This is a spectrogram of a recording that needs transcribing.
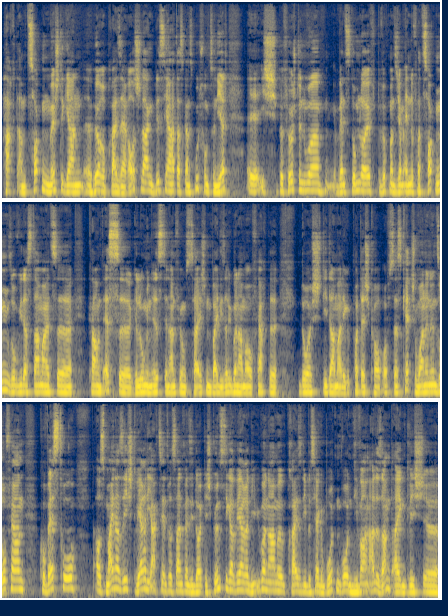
hart am Zocken, möchte gern äh, höhere Preise herausschlagen. Bisher hat das ganz gut funktioniert. Äh, ich befürchte nur, wenn es dumm läuft, wird man sich am Ende verzocken, so wie das damals K&S äh, gelungen ist, in Anführungszeichen, bei dieser Übernahme auf Härte durch die damalige Potash Corp of Saskatchewan. Und insofern, Covestro, aus meiner Sicht wäre die Aktie interessant, wenn sie deutlich günstiger wäre. Die Übernahmepreise, die bisher geboten wurden, die waren allesamt eigentlich äh,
